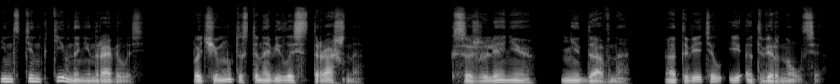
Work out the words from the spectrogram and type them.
инстинктивно не нравилось. Почему-то становилось страшно. К сожалению, недавно. Ответил и отвернулся.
